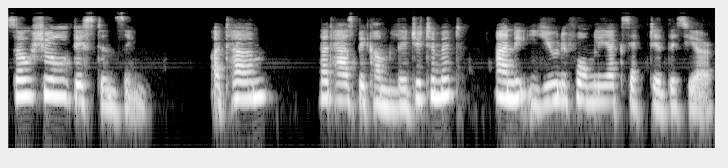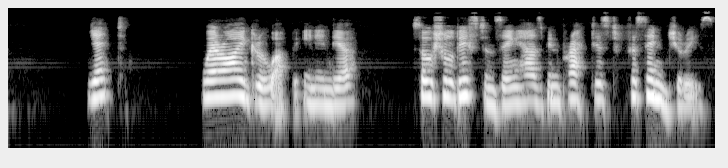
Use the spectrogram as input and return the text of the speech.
Social distancing, a term that has become legitimate and uniformly accepted this year. Yet, where I grew up in India, social distancing has been practiced for centuries.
